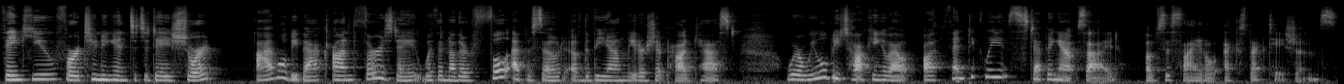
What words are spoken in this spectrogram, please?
Thank you for tuning in to today's short. I will be back on Thursday with another full episode of the Beyond Leadership podcast, where we will be talking about authentically stepping outside of societal expectations.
